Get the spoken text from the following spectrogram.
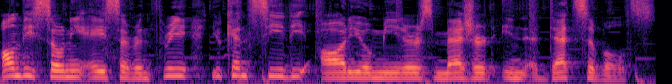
On the Sony a7 III, you can see the audio meters measured in decibels.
